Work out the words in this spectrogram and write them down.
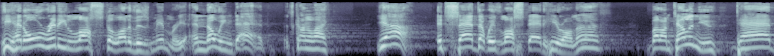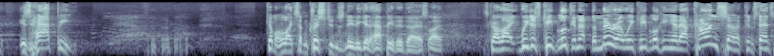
he had already lost a lot of his memory. And knowing dad, it's kind of like, Yeah, it's sad that we've lost dad here on earth. But I'm telling you, dad is happy. Come on, like some Christians need to get happy today. It's like, it's kind of like we just keep looking at the mirror, we keep looking at our current circumstance.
